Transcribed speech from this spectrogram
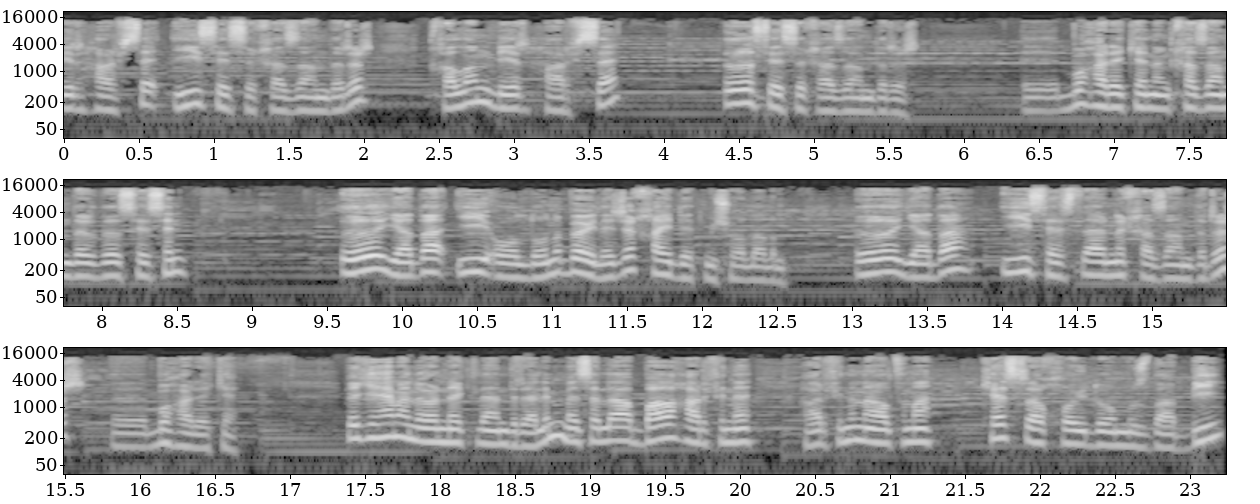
bir harfse i sesi kazandırır. Kalın bir harfse ı sesi kazandırır. E, bu harekenin kazandırdığı sesin ı ya da i olduğunu böylece kaydetmiş olalım. I ya da i seslerini kazandırır e, bu hareke. Peki hemen örneklendirelim. Mesela ba harfine harfinin altına kesra koyduğumuzda bi,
